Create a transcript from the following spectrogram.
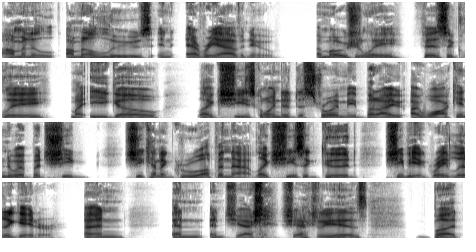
I'm gonna I'm gonna lose in every avenue, emotionally, physically, my ego, like she's going to destroy me. But I I walk into it. But she she kind of grew up in that. Like she's a good, she'd be a great litigator, and and and she actually she actually is. But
